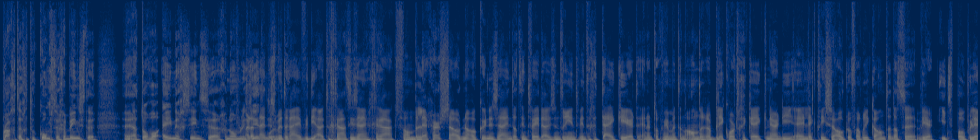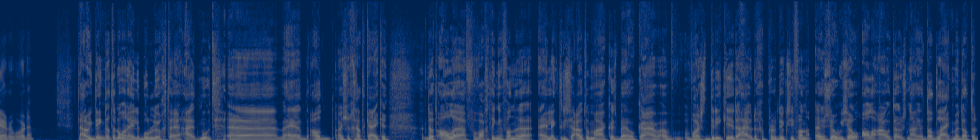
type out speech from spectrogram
prachtige toekomstige winsten ja, toch wel enigszins genormaliseerd worden. Maar dat zijn dus bedrijven die uit de gratie zijn geraakt van beleggers. Zou het nou ook kunnen zijn dat in 2000 2023 getij keert en er toch weer met een andere blik wordt gekeken naar die elektrische autofabrikanten? Dat ze weer iets populairder worden? Nou, ik denk dat er nog een heleboel lucht uit moet. Uh, als je gaat kijken dat alle verwachtingen van de elektrische automakers bij elkaar was drie keer de huidige productie van sowieso alle auto's. Nou ja, dat lijkt me dat er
